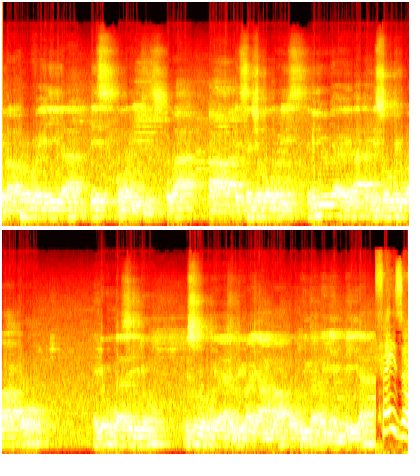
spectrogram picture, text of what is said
ebaprovidinga basic commodities oba uh, essential commodities ebintu byabo era ebisookerwako ebyokugaso ennyo bisobola okubeera nti bibayamba okuyitamu embeera faizo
